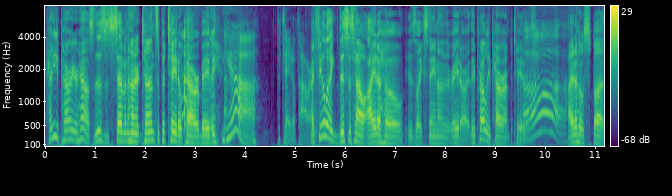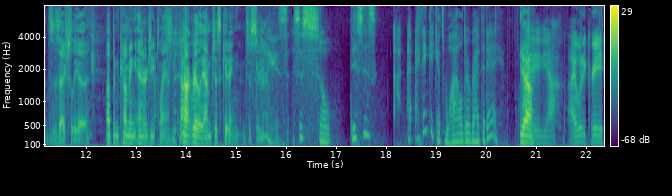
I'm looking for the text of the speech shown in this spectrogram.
How do you power your house? This is 700 tons of potato power, baby. Yeah. Potato power. I feel like this is how Idaho is like staying under the radar. They probably power on potatoes. Oh. Idaho Spuds is actually a up and coming energy plan. Not really. I'm just kidding. Just so you. Guys, this is so. This is. I, I think it gets wilder by the day. Yeah. I, yeah, I would agree.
